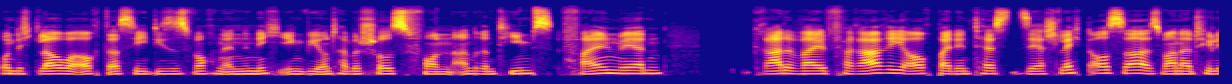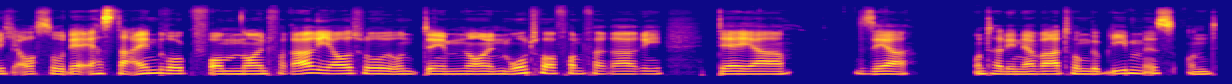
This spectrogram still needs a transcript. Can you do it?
Und ich glaube auch, dass sie dieses Wochenende nicht irgendwie unter Beschuss von anderen Teams fallen werden. Gerade weil Ferrari auch bei den Tests sehr schlecht aussah. Es war natürlich auch so der erste Eindruck vom neuen Ferrari-Auto und dem neuen Motor von Ferrari, der ja sehr unter den Erwartungen geblieben ist. Und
